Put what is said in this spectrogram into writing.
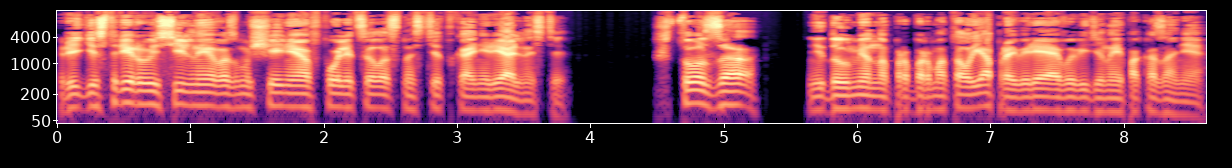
Регистрирую сильные возмущения в поле целостности ткани реальности. Что за... Недоуменно пробормотал я, проверяя выведенные показания.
